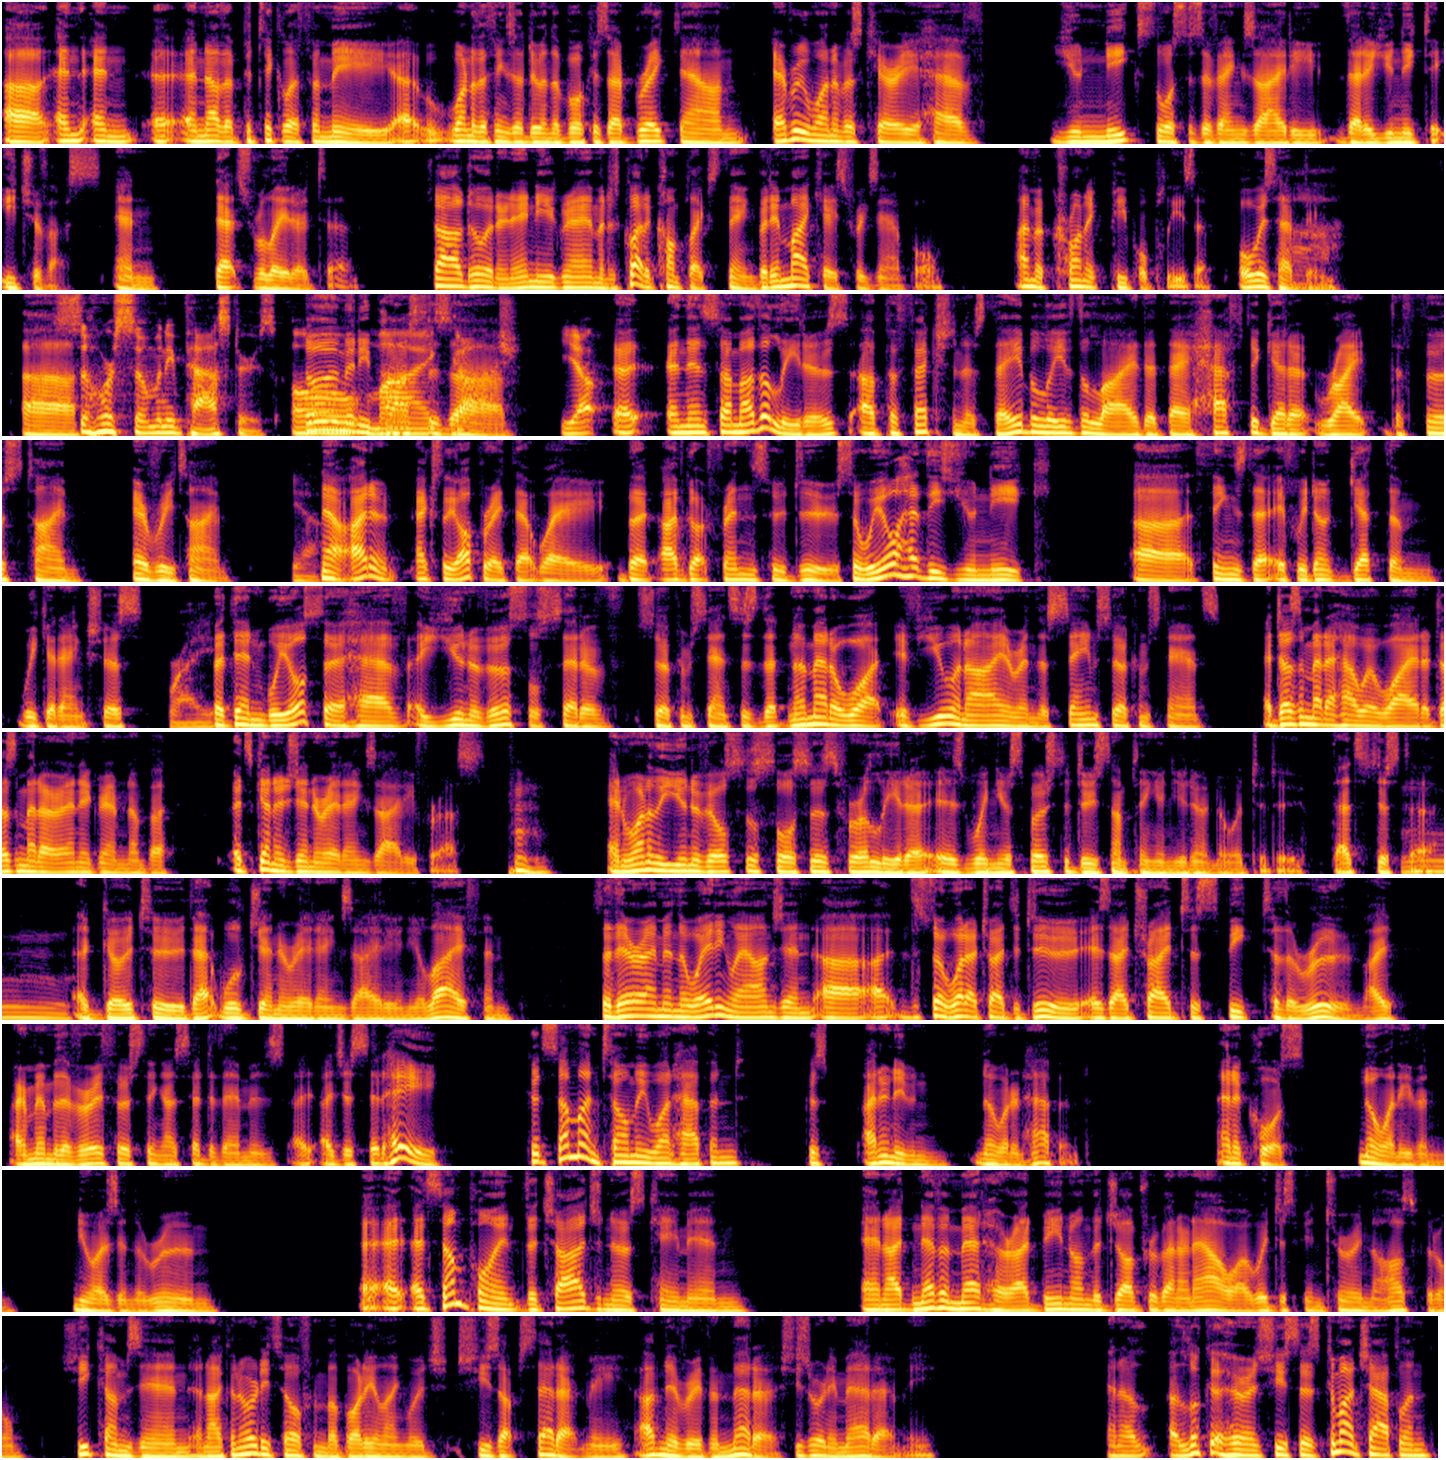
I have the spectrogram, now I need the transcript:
Uh, and and uh, another particular for me, uh, one of the things I do in the book is I break down every one of us, Carey have unique sources of anxiety that are unique to each of us. And that's related to childhood and Enneagram, and it's quite a complex thing. But in my case, for example, I'm a chronic people pleaser, always have been. Ah. Uh, so are so many pastors. Oh, so many pastors gosh. are. Yep. Uh, and then some other leaders are perfectionists. They believe the lie that they have to get it right the first time, every time. Yeah. Now, I don't actually operate that way, but I've got friends who do. So we all have these unique uh, things that if we don't get them, we get anxious. Right. But then we also have a universal set of circumstances that no matter what, if you and I are in the same circumstance, it doesn't matter how we're wired, it doesn't matter our Enneagram number, it's going to generate anxiety for us. and one of the universal sources for a leader is when you're supposed to do something and you don't know what to do. That's just a, mm. a go to that will generate anxiety in your life. And so there I'm in the waiting lounge, and uh, so what I tried to do is I tried to speak to the room. I I remember the very first thing I said to them is I, I just said, "Hey, could someone tell me what happened?" Because I didn't even know what had happened, and of course, no one even knew I was in the room. At, at some point, the charge nurse came in, and I'd never met her. I'd been on the job for about an hour. We'd just been touring the hospital. She comes in, and I can already tell from her body language, she's upset at me. I've never even met her. She's already mad at me. And I, I look at her, and she says, Come on, chaplain.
